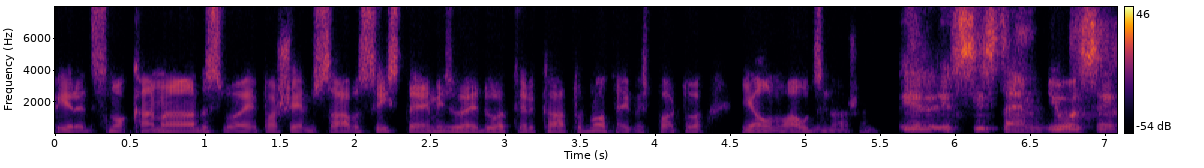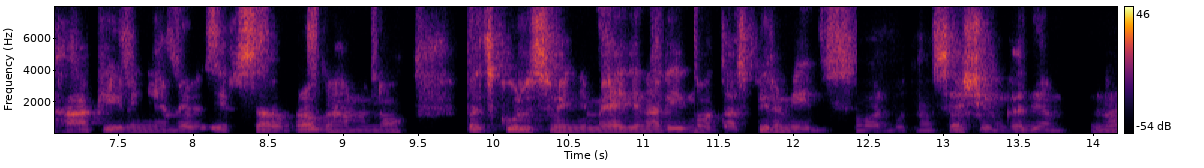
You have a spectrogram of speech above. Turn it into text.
pieredzes no Kanādas vai pašiem savu sistēmu izveidot, ir kā tur notiek vispār to jauno audzināšanu? Ir, ir sistēma, USA hockey, viņiem ir, ir sava programma, nu, pēc kuras viņi mēģina mēģina arī no tās piramīdas, varbūt no sešiem gadiem. Nu,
